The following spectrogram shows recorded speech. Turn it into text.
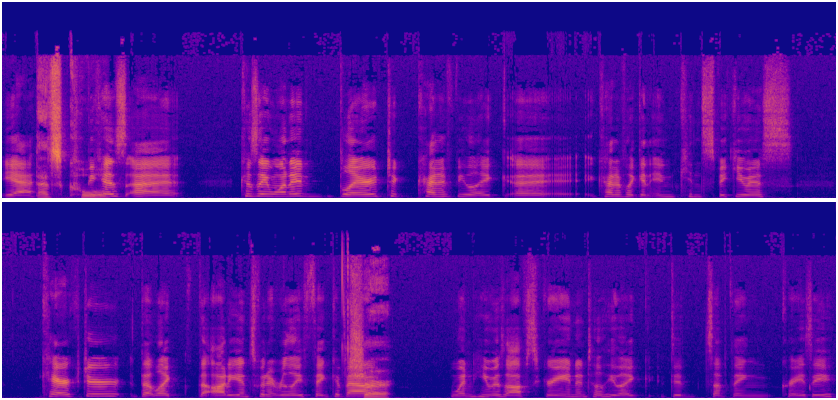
yeah. That's cool. because uh because they wanted blair to kind of be like uh kind of like an inconspicuous character that like the audience wouldn't really think about sure. When he was off screen until he like did something crazy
